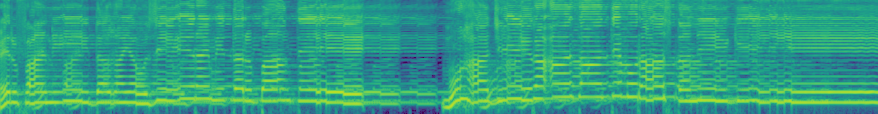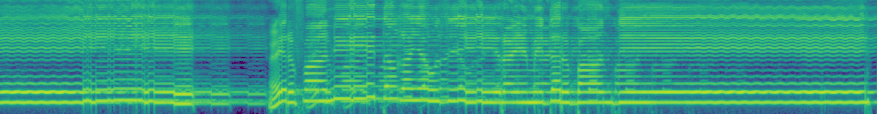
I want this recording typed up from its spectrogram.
عرفانی دغه یو زیره می در باندې مهاجر آزاد مراستنیږي عرفانی دغه یو زیری می در باندې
